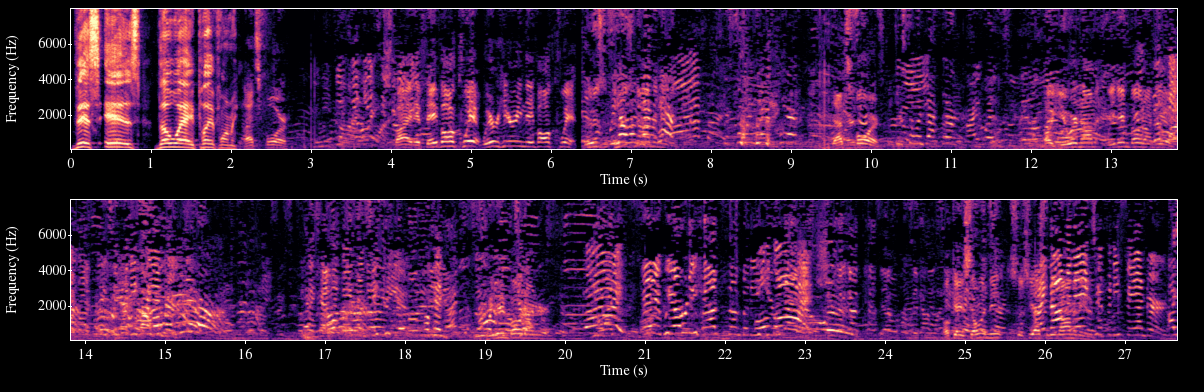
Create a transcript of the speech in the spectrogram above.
This is the way. Play it for me. That's four. Five. If they've all quit, we're hearing they've all quit. Who's, who's nominated? That's four. There's someone back there. I was. Oh, you were nominated? We didn't vote on you. Okay. We didn't vote on her. Hey, we already had somebody here that got over. We Okay, someone needs, so she has I to be nominate. Tiffany Sanders. I,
